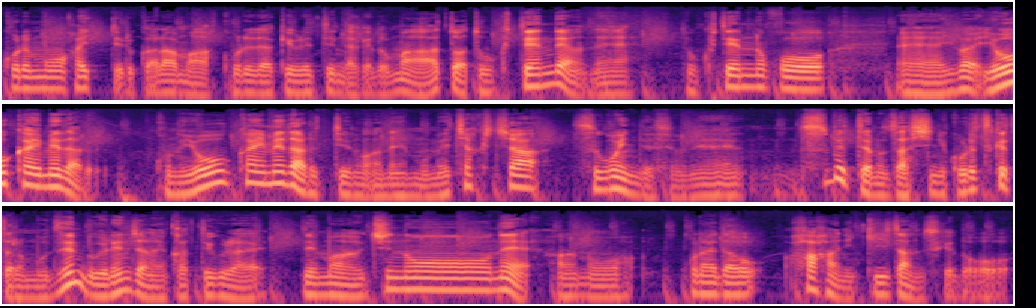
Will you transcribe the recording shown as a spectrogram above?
これも入ってるから、まあこれだけ売れてんだけど、まああとは特典だよね。特典のこう、えー、いわゆる妖怪メダル。この妖怪メダルっていうのがね、もうめちゃくちゃすごいんですよね。すべての雑誌にこれつけたらもう全部売れんじゃないかっていうぐらい。で、まあ、うちのね、あの、この間母に聞いたんですけど、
